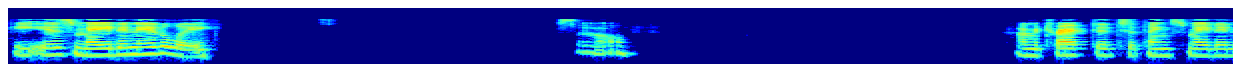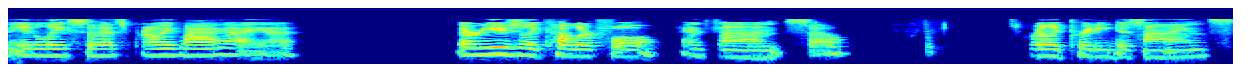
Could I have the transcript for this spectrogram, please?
He is made in Italy. So I'm attracted to things made in Italy, so that's probably why I. Uh, they're usually colorful and fun, so really pretty designs.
